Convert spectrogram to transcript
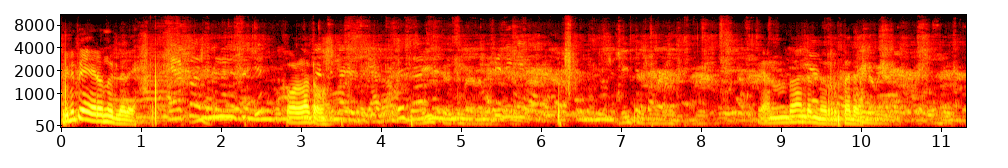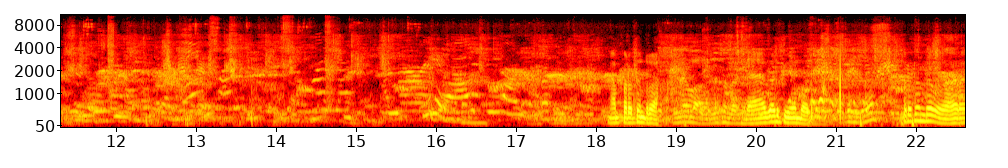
ഇതിന് പേരൊന്നും ഇല്ലല്ലേ കൊള്ളട്ടോ. എന്താ എന്റെ നിർത്തലേ? ഞാൻ അപ്പുറത്തുണ്ടാ ലാഗ് അടുത്ത് ഞാൻ പാടും. അപ്പുറത്തെന്താ വേറെ?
